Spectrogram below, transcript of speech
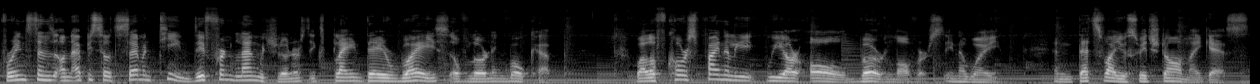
For instance, on episode 17, different language learners explained their ways of learning vocab. Well, of course, finally, we are all word lovers in a way, and that's why you switched on, I guess.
